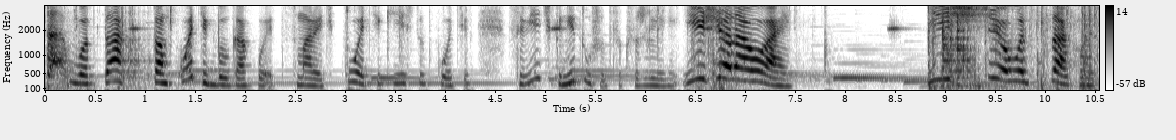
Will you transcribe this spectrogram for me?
да, вот так. Там котик был какой-то. Смотрите, котик есть тут котик. Свечка не тушится, к сожалению. Еще давай. Еще вот так вот.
